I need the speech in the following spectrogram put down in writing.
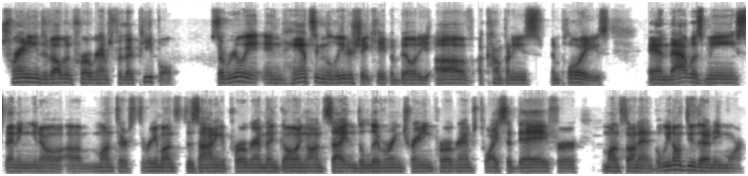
training and development programs for their people. So really enhancing the leadership capability of a company's employees. And that was me spending, you know, a month or three months designing a program, then going on site and delivering training programs twice a day for months on end. But we don't do that anymore,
